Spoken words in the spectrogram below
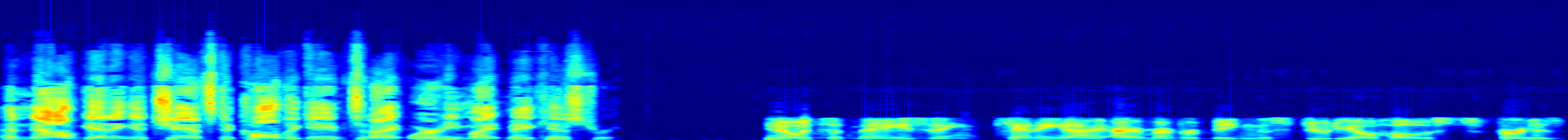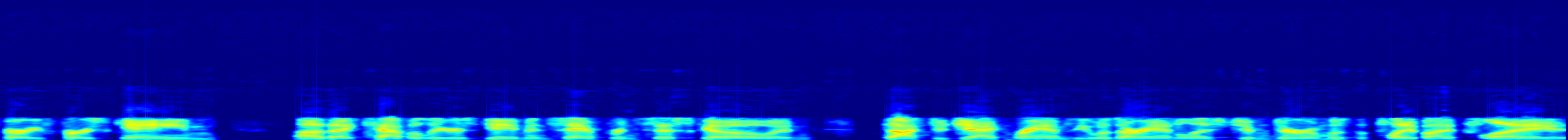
and now getting a chance to call the game tonight where he might make history. You know, it's amazing, Kenny. I, I remember being the studio host for his very first game, uh, that Cavaliers game in San Francisco, and Dr. Jack Ramsay was our analyst. Jim Durham was the play-by-play. And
